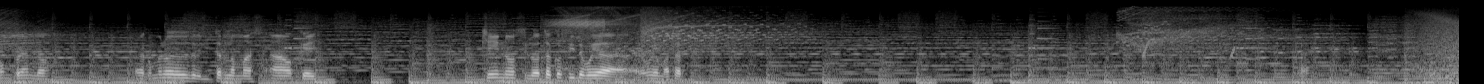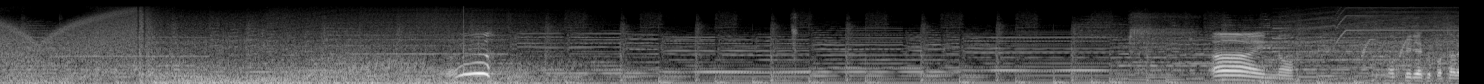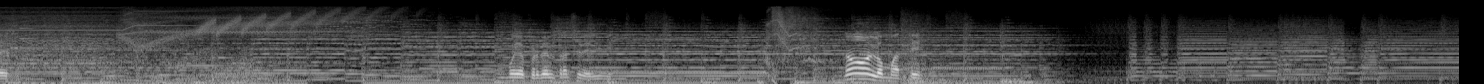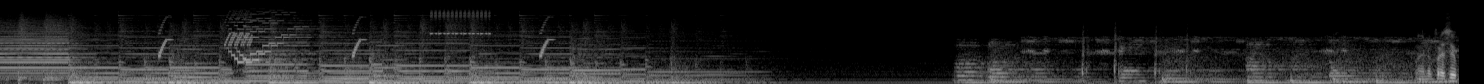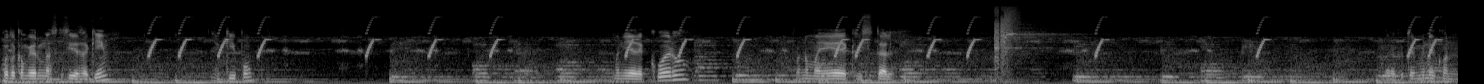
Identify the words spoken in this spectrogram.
Comprendo. Para comerlo debes debilitarlo más. Ah, ok. Sí, no, si lo ataco sí le voy a, le voy a matar. Ay, no. No quería que pasara eso. Voy a perder el trance de Vivi. No, lo maté. Bueno, parece que puedo cambiar unas cosillas aquí. Equipo. Manilla de cuero. Una manilla de cristal. Para que termine con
